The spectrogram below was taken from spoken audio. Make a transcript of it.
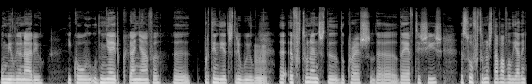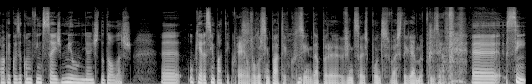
o milionário e com o, o dinheiro que ganhava uh, pretendia distribuí-lo. Hum. A, a, fortuna antes de, do crash da, da FTX, a sua fortuna estava avaliada em qualquer coisa como 26 mil milhões de dólares. Uh, o que era simpático. É um valor simpático, sim, dá para 26 pontos vasta gama, por exemplo. Uh, sim,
